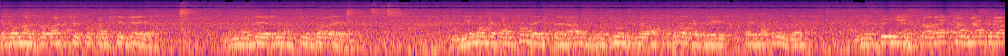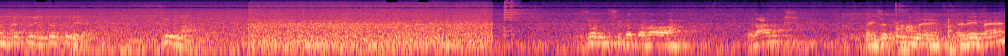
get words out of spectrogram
Wróciłem do nas, zobaczcie co tam się dzieje. Mam nadzieję, że nas nie zaleje. Nie mogę tam podejść teraz, bo Jun zmyła podłogę, to jest tutaj na górze. Jedynie z daleka nagram, że coś gotuje. Zuma. Żon przygotowała lunch. Także tu mamy rybę,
